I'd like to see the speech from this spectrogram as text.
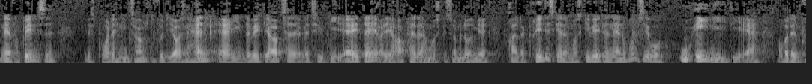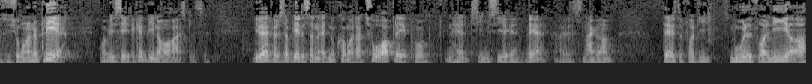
nær forbindelse. Jeg spurgte Henning Thomsen, fordi også han er en, der virkelig er optaget af, hvad teologi er i dag, og jeg opfatter ham måske som noget mere Brandt kritisk, han måske i virkeligheden Nu får vi se, hvor uenige de er, og hvordan positionerne bliver. Må vi se, det kan blive en overraskelse. I hvert fald så bliver det sådan, at nu kommer der to oplæg på en halv time cirka hver, har jeg snakket om. Derefter får de mulighed for lige at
